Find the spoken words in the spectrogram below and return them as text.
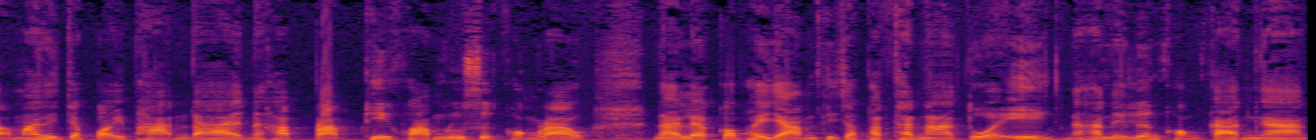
สามารถที่จะปล่อยผ่านได้นะคะปรับที่ความรู้สึกของเรานะแล้วก็พยายามที่จะพัฒนาตัวเองนะคะในเรื่องของการงาน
